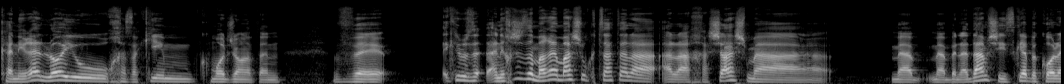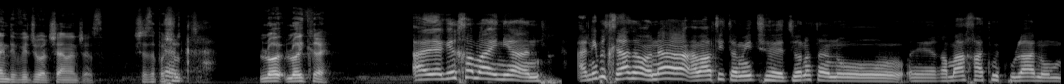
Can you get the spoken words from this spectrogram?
כנראה לא יהיו חזקים כמו ג'ונתן. וכאילו, זה, אני חושב שזה מראה משהו קצת על, ה... על החשש מה... מה... מהבן אדם שיזכה בכל ה-individual challenges. שזה פשוט לא, לא יקרה. אני אגיד לך מה העניין. אני בתחילת העונה אמרתי תמיד שג'ונתן הוא אה, רמה אחת מכולנו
